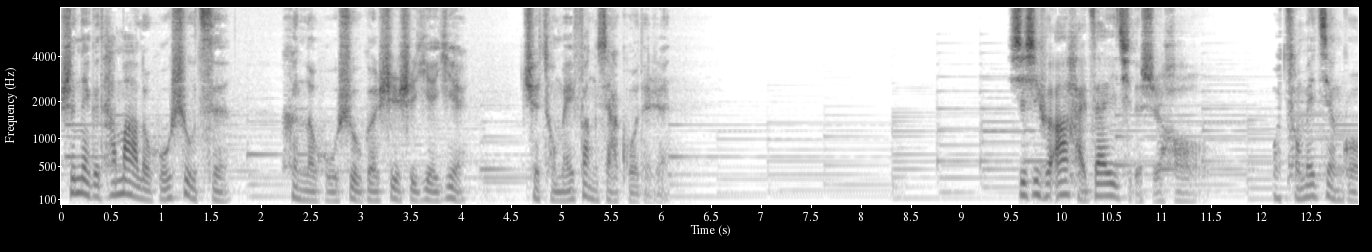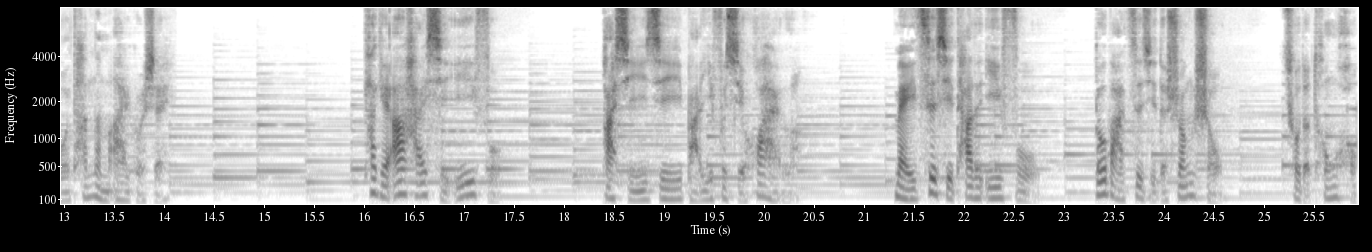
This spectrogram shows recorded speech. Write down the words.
是那个他骂了无数次、恨了无数个日日夜夜，却从没放下过的人。西西和阿海在一起的时候，我从没见过他那么爱过谁。他给阿海洗衣服，怕洗衣机把衣服洗坏了，每次洗他的衣服，都把自己的双手搓得通红。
